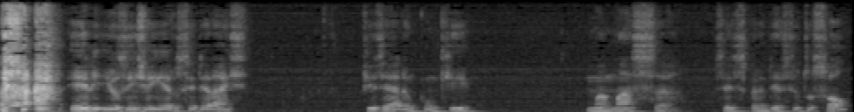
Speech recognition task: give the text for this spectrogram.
ele e os engenheiros federais fizeram com que uma massa se desprendesse do Sol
